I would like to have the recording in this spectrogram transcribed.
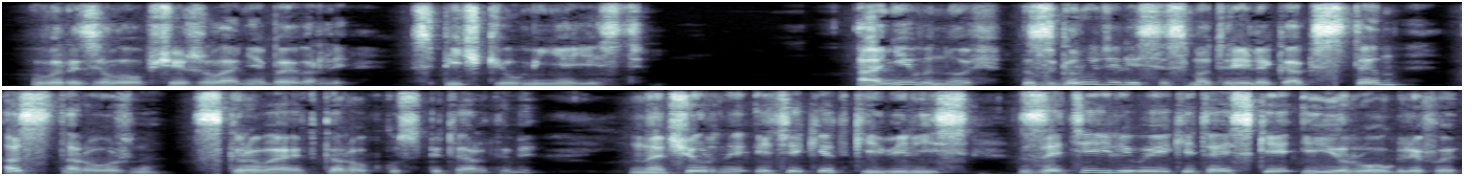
— выразило общее желание Беверли. «Спички у меня есть». Они вновь сгрудились и смотрели, как Стэн осторожно скрывает коробку с петардами. На черной этикетке велись затейливые китайские иероглифы,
